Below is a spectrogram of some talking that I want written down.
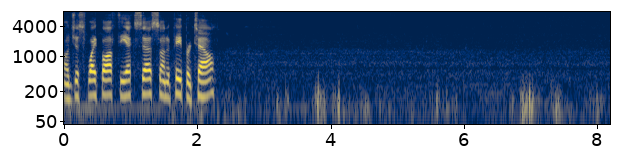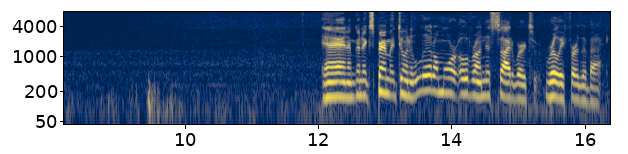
I'll just wipe off the excess on a paper towel And I'm going to experiment doing a little more over on this side where it's really further back.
